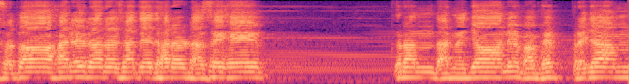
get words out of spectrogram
सुतो हरिरर्षति धर्डसिः क्रन्दनजोनिमभिप्रियम्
